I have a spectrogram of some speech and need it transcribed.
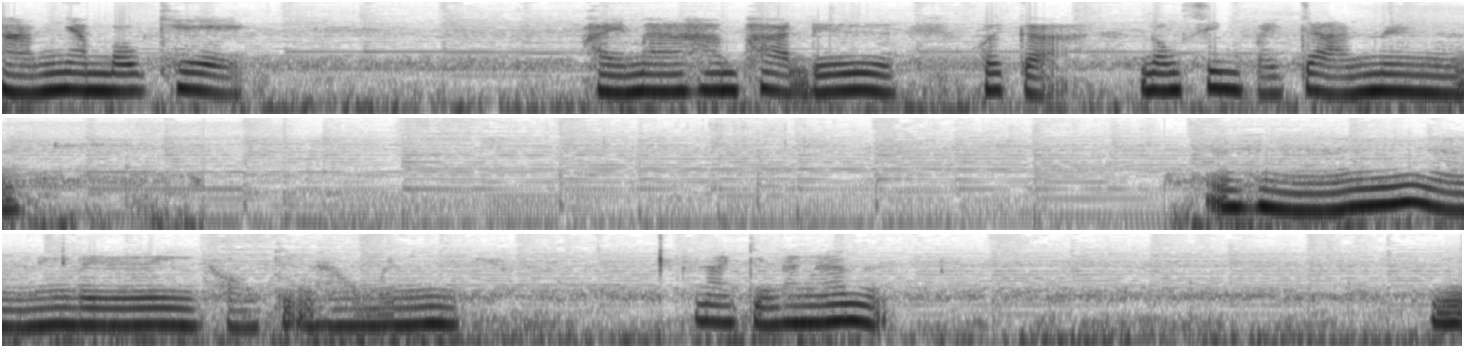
หานยำเบาแขกไผมาห้ามพลาดเด้อค่อยกะลองชิมไปจานหนึ่งอือหือนี่เลยของกินเฮามานี่ น่ากินทั้งนั้น นี่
